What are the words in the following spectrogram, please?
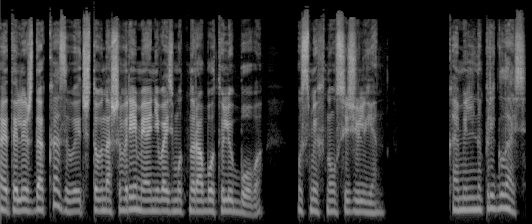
Это лишь доказывает, что в наше время они возьмут на работу любого, усмехнулся Жюльен. Камиль напряглась,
